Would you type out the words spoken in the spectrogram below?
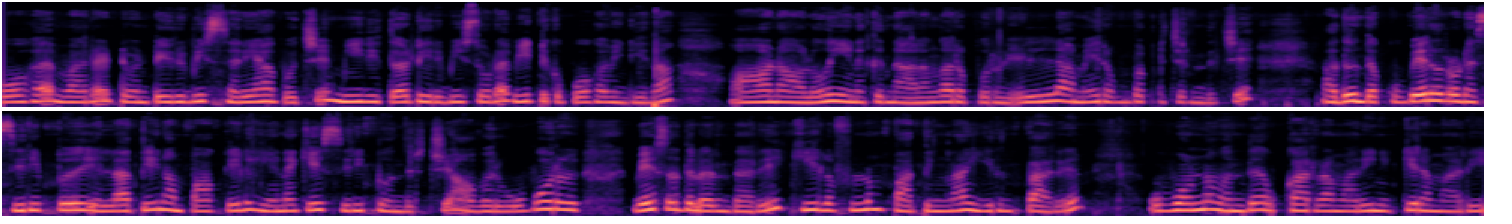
போக வர டுவெண்ட்டி ருபீஸ் சரியாக போச்சு. மீதி தேர்ட்டி ருபீஸோட வீட்டுக்கு போக வேண்டியதான் ஆனாலும் எனக்கு இந்த அலங்கார பொருள் எல்லாமே ரொம்ப பிடிச்சிருந்துச்சு. அதுவும் இந்த குபேரரோட சிரிப்பு எல்லாத்தையும் நான் பார்க்கையில் எனக்கே சிரிப்பு வந்துருச்சு. அவர் ஒவ்வொரு வேஷத்தில் இருந்தார். கீழே ஃபுல்லும் பார்த்திங்கன்னா இருப்பார். ஒவ்வொன்றும் வந்து உட்கார்ற மாதிரி நிற்கிற மாதிரி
